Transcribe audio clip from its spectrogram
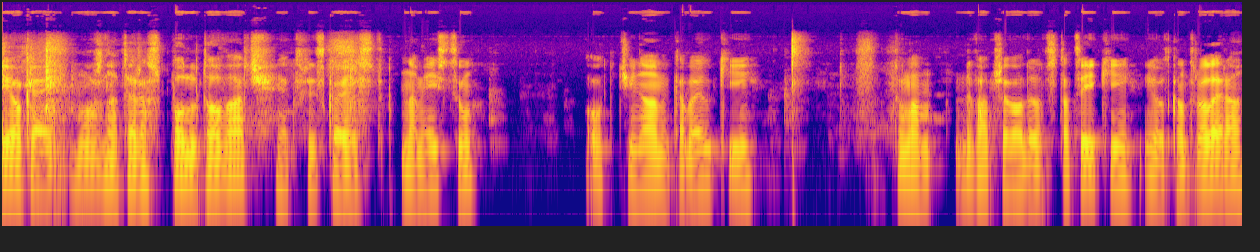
I okej, można teraz polutować, jak wszystko jest na miejscu. Odcinamy kabelki. Tu mam dwa przewody od stacyjki i od kontrolera.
